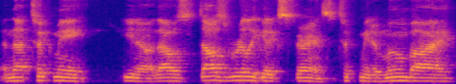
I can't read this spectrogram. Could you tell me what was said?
And that took me, you know, that was that was a really good experience. It took me to Mumbai,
